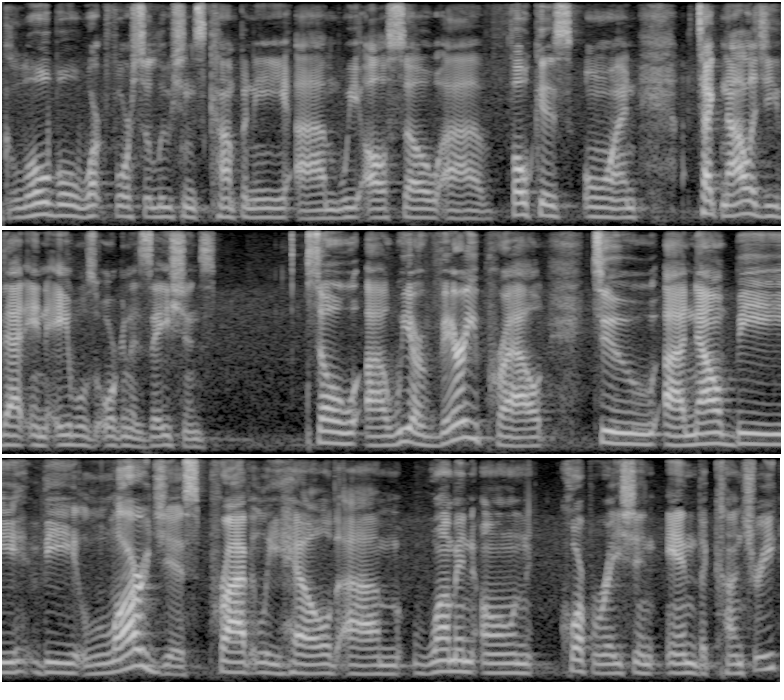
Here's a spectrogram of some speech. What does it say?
global workforce solutions company. Um, we also uh, focus on technology that enables organizations. So uh, we are very proud to uh, now be the largest privately held um, woman-owned corporation in the country,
